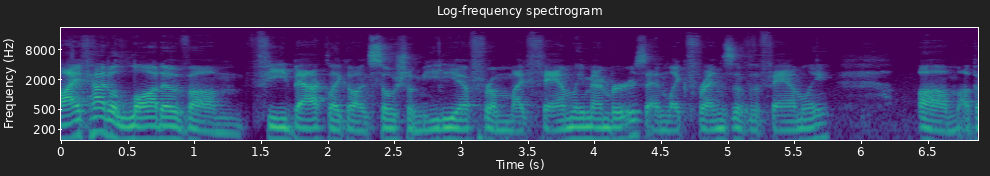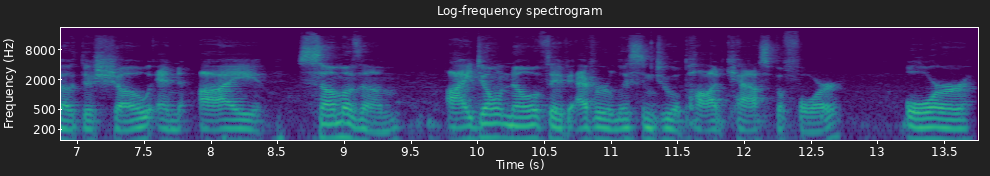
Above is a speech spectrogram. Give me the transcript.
I've had a lot of um, feedback, like on social media, from my family members and like friends of the family um, about this show. And I, some of them, I don't know if they've ever listened to a podcast before, or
